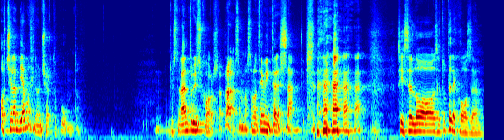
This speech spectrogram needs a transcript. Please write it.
O ce l'abbiamo fino a un certo punto. Questo è un altro discorso, però insomma sono temi interessanti. Sì, se, lo- se tutte le cose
